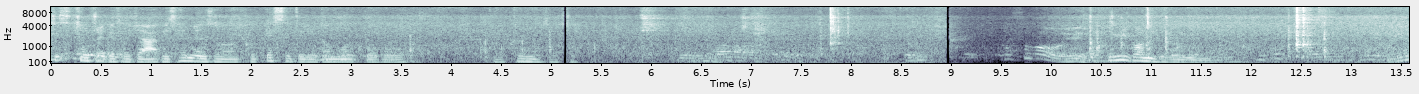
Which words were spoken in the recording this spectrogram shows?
피스톤 쪽에서 이제 압이 새면서 그 가스들이 넘어올 거고 뭐 그러면서 이제 가스가 왜 금이 가는지 모르겠네. 그래요?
